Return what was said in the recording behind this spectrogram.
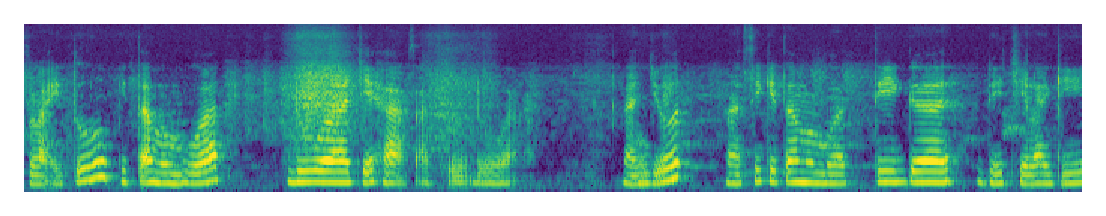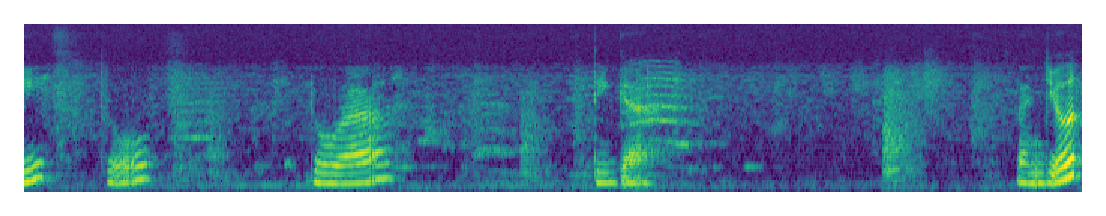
setelah itu kita membuat 2 CH 1 2 lanjut. Masih kita membuat 3 DC lagi. Tuh. 2 3 lanjut.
